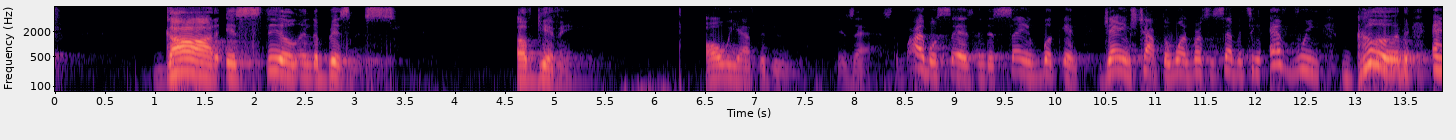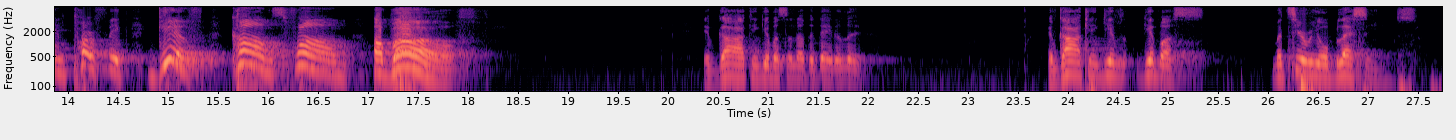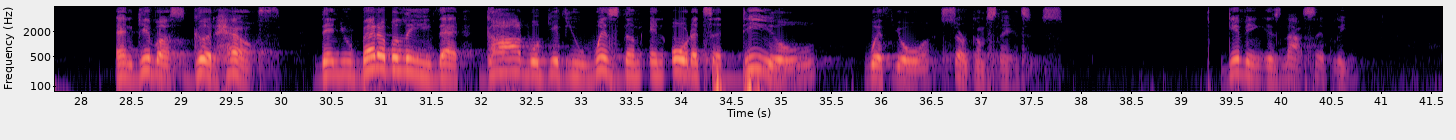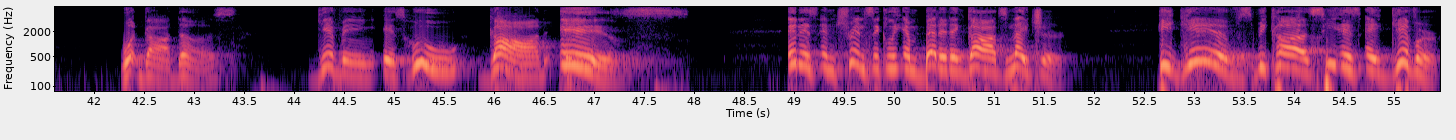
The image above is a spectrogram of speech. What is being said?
God is still in the business of giving. All we have to do is ask. Bible says in the same book in James chapter 1 verses 17, every good and perfect gift comes from above. If God can give us another day to live, if God can give, give us material blessings and give us good health, then you better believe that God will give you wisdom in order to deal with your circumstances. Giving is not simply what God does, giving is who God is. It is intrinsically embedded in God's nature. He gives because He is a giver.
